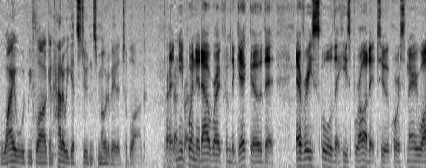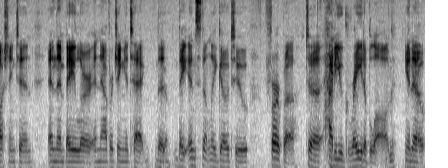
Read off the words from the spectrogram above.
why would we blog, and how do we get students motivated to blog? Right, and he right. pointed out right from the get-go that every school that he's brought it to, of course, Mary Washington, and then Baylor, and now Virginia Tech, the, Yeah. they instantly go to FERPA to how do you grade a blog? You know,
